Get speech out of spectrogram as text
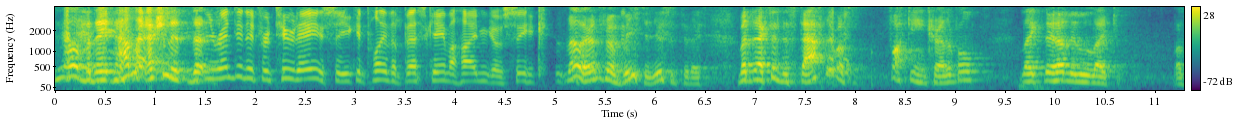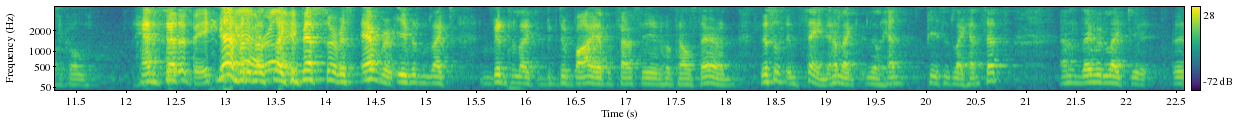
No, but they had like actually the, You rented it for two days so you could play the best game of hide and go seek. No, they went for a week. You used it two days. But actually, the staff there was fucking incredible. Like they had little like, what's it called? Headsets. Better be. Yeah, but it was like the best service ever. Even like been to like Dubai at the fancy hotels there, and this was insane. They had like little head pieces like headsets, and they would like. Uh, uh,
